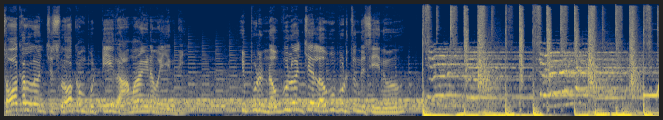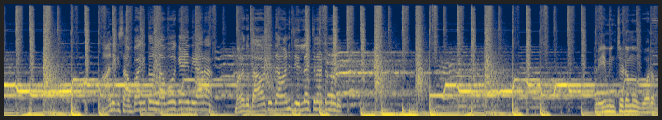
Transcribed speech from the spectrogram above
శోకంలోంచి శ్లోకం పుట్టి రామాయణం అయ్యింది. ఇప్పుడు నవ్వులోంచే లవ్వు పుడుతుంది సీను. ఆనికి సంపాదితం లవ్ ఓకే అయింది గారా. మనకు దావతిద్దామని జల్లి వచ్చినట్టున్నాడు. ప్రేమించడం వరం.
